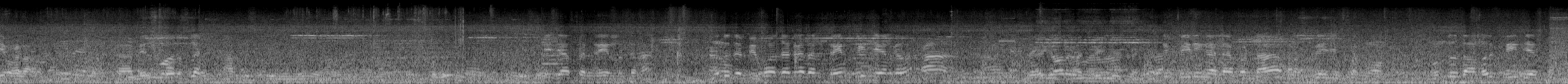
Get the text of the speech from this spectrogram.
ఇవాళ క్లీన్ చేస్తారు ట్రైన్ ముందు బిఫోర్ దట్గా దాన్ని ట్రైన్ క్లీన్ చేయాలి కదా. ముందు క్లీనింగ్ లేకుండా మనం స్ప్రే చేసుకొని ముందు దాని మీద క్లీన్ చేసుకుంటాం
